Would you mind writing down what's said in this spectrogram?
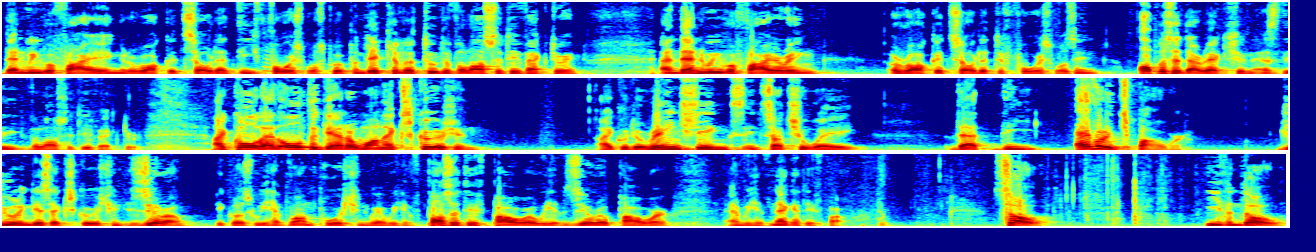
Then we were firing the rocket so that the force was perpendicular to the velocity vector. And then we were firing a rocket so that the force was in opposite direction as the velocity vector. I call that altogether one excursion. I could arrange things in such a way that the average power during this excursion is zero, because we have one portion where we have positive power, we have zero power, and we have negative power. So, even though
